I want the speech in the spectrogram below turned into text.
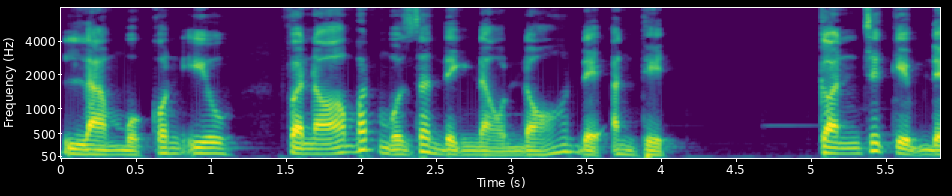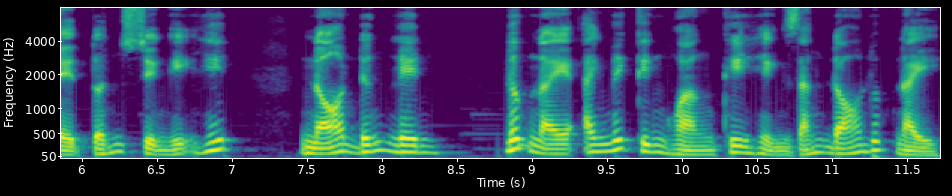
là một con yêu và nó bắt một gia đình nào đó để ăn thịt. Còn chưa kịp để Tuấn suy nghĩ hết, nó đứng lên. Lúc này anh mới kinh hoàng khi hình dáng đó lúc này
